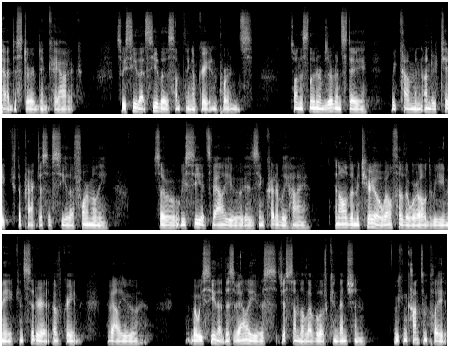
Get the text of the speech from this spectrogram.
uh, disturbed and chaotic. So we see that sila is something of great importance. So on this lunar observance day, we come and undertake the practice of Sila formally. So we see its value is incredibly high. And all the material wealth of the world, we may consider it of great value, but we see that this value is just on the level of convention. We can contemplate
